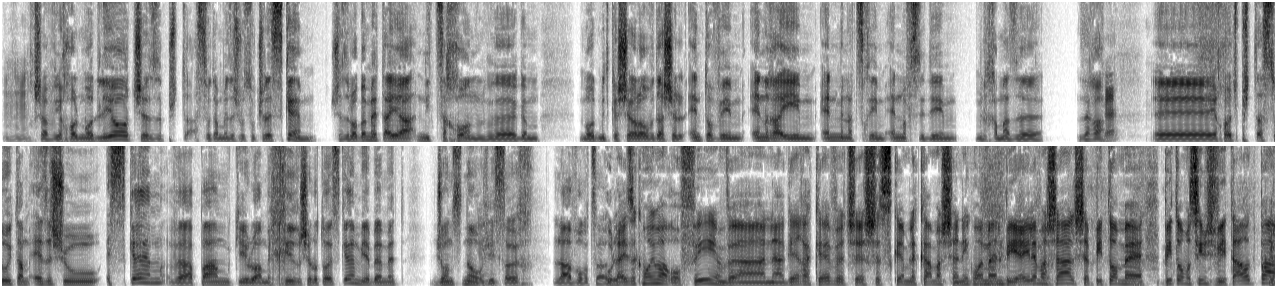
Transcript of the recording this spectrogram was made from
מהמם. עכשיו יכול מאוד להיות שזה פשוט עשו איתם איזשהו סוג של הסכם, שזה לא באמת היה ניצחון, זה גם מאוד מתקשר לעובדה של אין טובים, אין רעים, אין מנצחים, אין מפסידים, מלחמה זה, זה רע. כן. אה, יכול להיות שפשוט עשו איתם איזשהו הסכם, והפעם כאילו המחיר של אותו הסכם יהיה באמת ג'ון סנואו, כן. שיצטרך לעבור צד. אולי זה כמו עם הרופאים והנהגי רכבת שיש הסכם לכמה שנים כמו עם ה-NBA למשל שפתאום אה, פתאום עושים שביתה עוד פעם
